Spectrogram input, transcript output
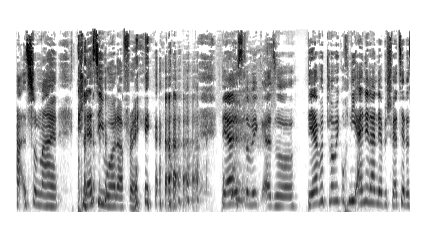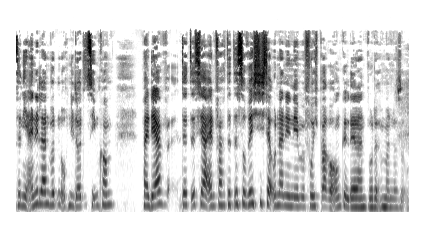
Da ist schon mal classy Walter Frey. der ist, glaube ich, also, der wird, glaube ich, auch nie eingeladen. Der beschwert sich ja, dass er nie eingeladen wird und auch nie Leute zu ihm kommen. Weil der, das ist ja einfach, das ist so richtig der unangenehme, furchtbare Onkel, der dann wurde immer nur so, oh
